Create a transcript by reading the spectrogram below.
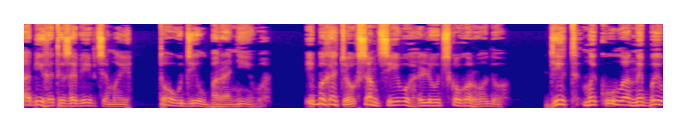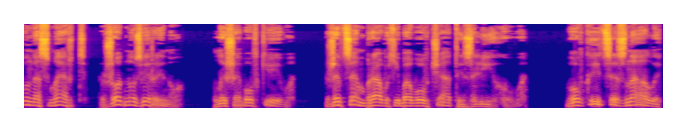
а бігати за вівцями то уділ баранів і багатьох самців людського роду. Дід Микула не бив на смерть жодну звірину, лише вовків. Живцем брав хіба вовчати з лігов. Вовки це знали,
